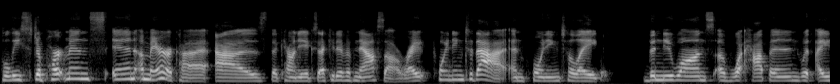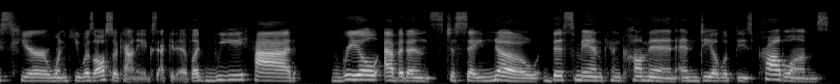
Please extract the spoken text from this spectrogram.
police departments in America as the county executive of Nassau, right? Pointing to that and pointing to like the nuance of what happened with ICE here when he was also county executive. Like we had real evidence to say, no, this man can come in and deal with these problems.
